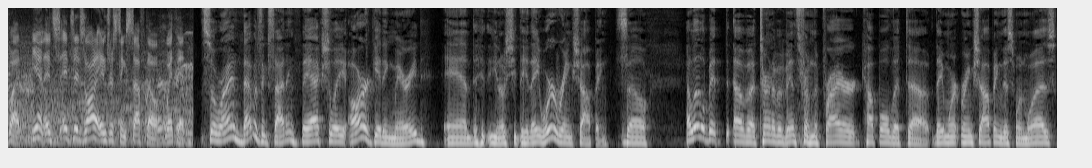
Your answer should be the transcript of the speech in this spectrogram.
But yeah, it's it's there's a lot of interesting stuff though with it. So Ryan, that was exciting. They actually are getting married, and you know, she, they, were ring shopping. So a little bit of a turn of events from the prior couple that uh, they weren't ring shopping. This one was,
